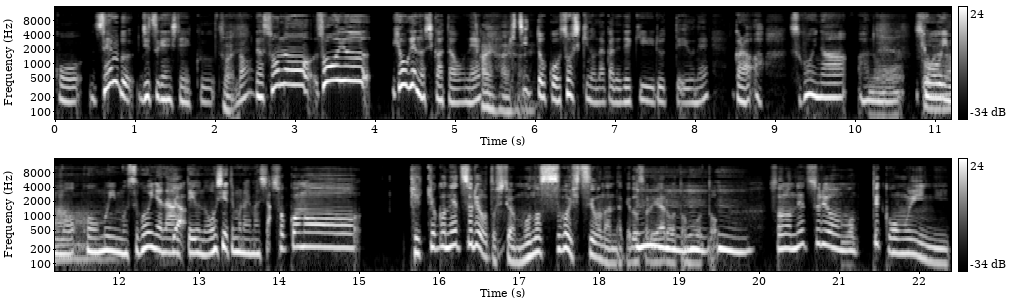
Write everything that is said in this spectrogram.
こう、全部実現していく。そうやなその、そういう表現の仕方をね、はいはいはいきちっとこう組織の中でできるっていうね。だから、あ、すごいな、あの、教員も公務員もすごいんやなっていうのを教えてもらいました。そこの、結局熱量としてはものすごい必要なんだけど、それやろうと思うと。んんその熱量を持って公務員に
